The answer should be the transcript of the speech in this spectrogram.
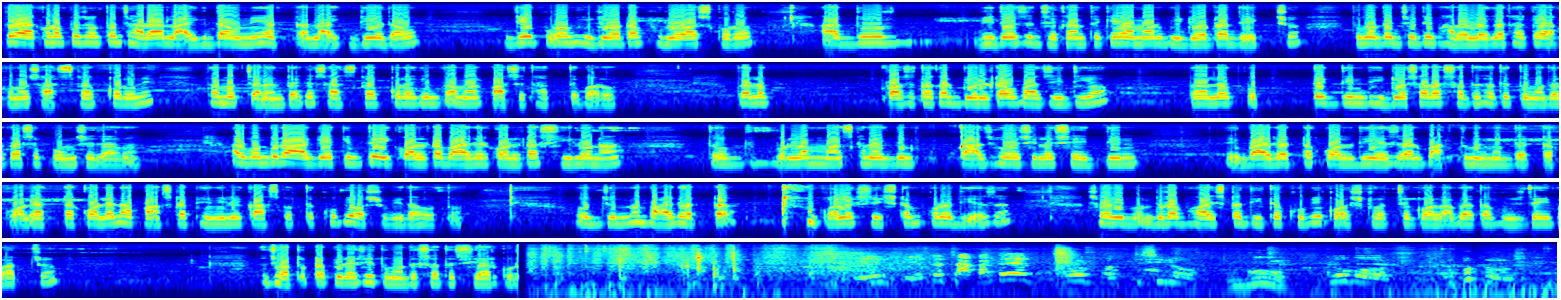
তো এখনও পর্যন্ত যারা লাইক দাওনি, একটা লাইক দিয়ে দাও। দিয়ে পুরো ভিডিওটা ফুল ওয়াশ করো। আর দূর বিদেশে যেখান থেকে আমার ভিডিওটা দেখছ, তোমাদের যদি ভালো লেগে থাকে এখনও সাবস্ক্রাইব করোনি, তো আমার চ্যানেলটাকে সাবস্ক্রাইব করে কিন্তু আমার পাশে থাকতে পারো। তাহলে পাশে থাকার বেলটাও বাজিয়ে দিও। তাহলে প্রত্যেক দিন ভিডিও সারার সাথে সাথে তোমাদের কাছে পৌঁছে যাবে। আর বন্ধুরা, আগে কিন্তু এই কলটা বাইরের কলটা ছিল না। তো বললাম মাঝখানে একদিন কাজ হয়েছিল সেই দিন বাইরে একটা কল দিয়েছে আর বাথরুমের মধ্যে একটা কল একটা কলে না পাঁচটা ফ্যামিলির কাজ করতে খুবই অসুবিধা হতো। ওর জন্য বাইরে একটা কলের সিস্টেম করে দিয়েছে। সরি বন্ধুরা ভয়েসটা দিতে খুবই কষ্ট হচ্ছে গলা ব্যথা বুঝতেই পারছ? যতটা পেরেছি তোমাদের সাথে শেয়ার করে চাকাতে ছিল। গু গোবর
